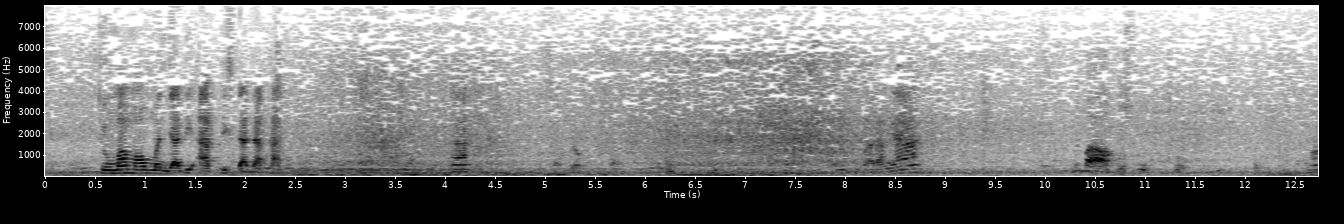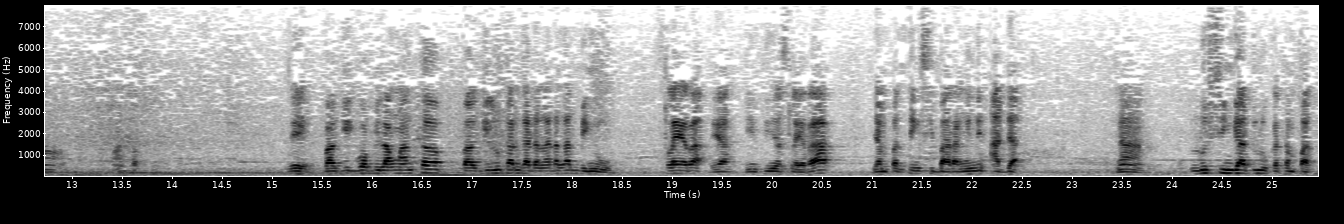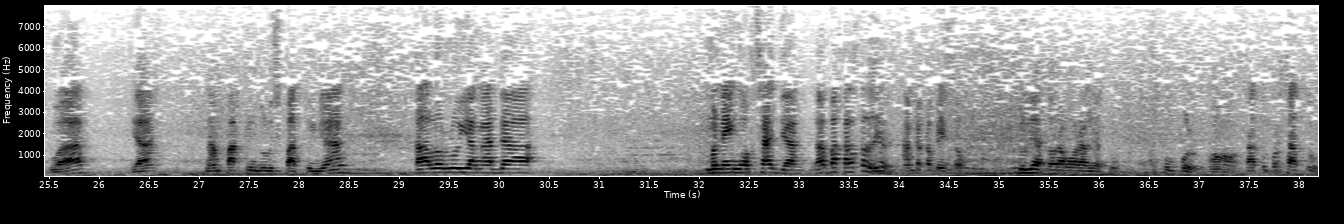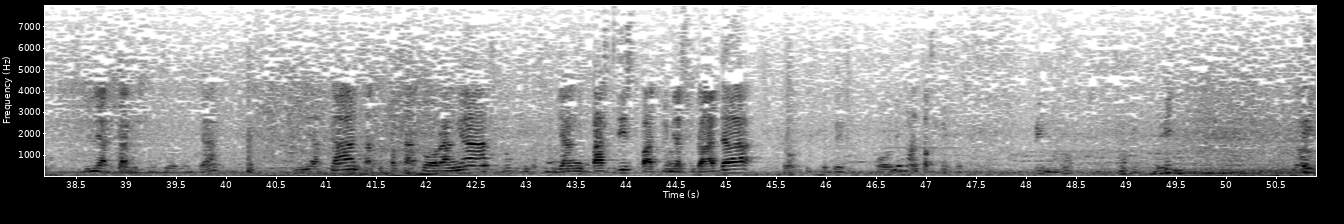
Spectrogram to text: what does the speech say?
Cuma mau menjadi artis dadakan. Nah. Barangnya ini bagus nih. Nah mantap nih bagi gua bilang mantap bagi lu kan kadang-kadang kan bingung. Selera ya. Intinya selera yang penting si barang ini ada. Nah lu singgah dulu ke tempat gua ya. Nampakin dulu sepatunya. Kalau lu yang ada menengok saja nggak bakal clear sampai ke besok. Tuh lihat orang-orangnya tuh kumpul. Oh satu persatu dilihatkan ya dilihatkan satu persatu orangnya yang pasti sepatunya sudah ada. Oh ini mantap. Nih Nah.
